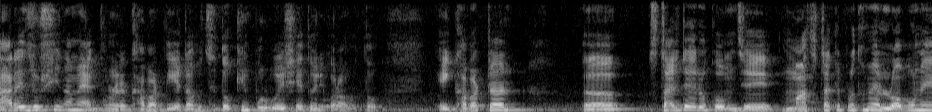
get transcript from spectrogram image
নারে জুসি নামে এক ধরনের খাবার দিয়ে, এটা হচ্ছে দক্ষিণ পূর্ব এশিয়ায় তৈরি করা হতো। এই খাবারটার স্টাইলটা এরকম যে মাছটাকে প্রথমে লবণে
